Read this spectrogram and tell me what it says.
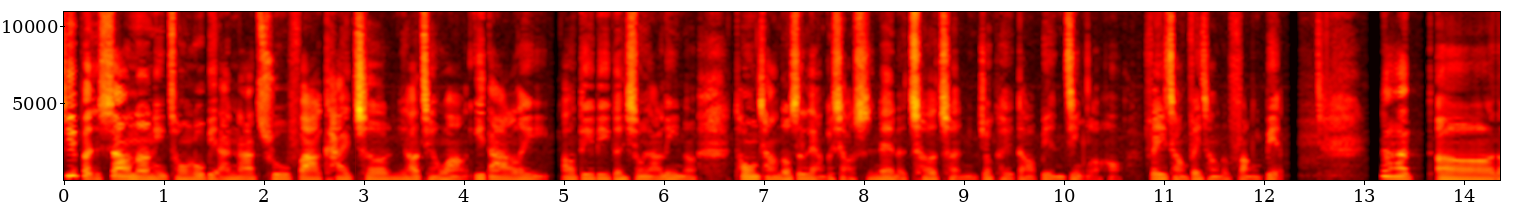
基本上呢，你从卢比安纳出发开车，你要前往意大利、奥地利跟匈牙利呢，通常都是两个小时内的车程，你就可以到边境了哈，非常非常的方便。那呃。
